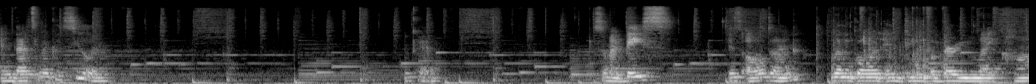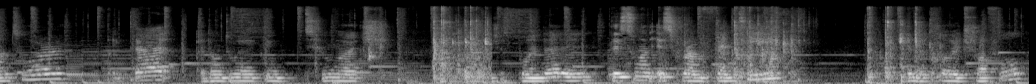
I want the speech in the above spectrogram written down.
And that's my concealer. So my base is all done. I'm gonna go in and do a very light contour like that. I don't do anything too much. Just blend that in. This one is from Fenty in the color Truffle.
